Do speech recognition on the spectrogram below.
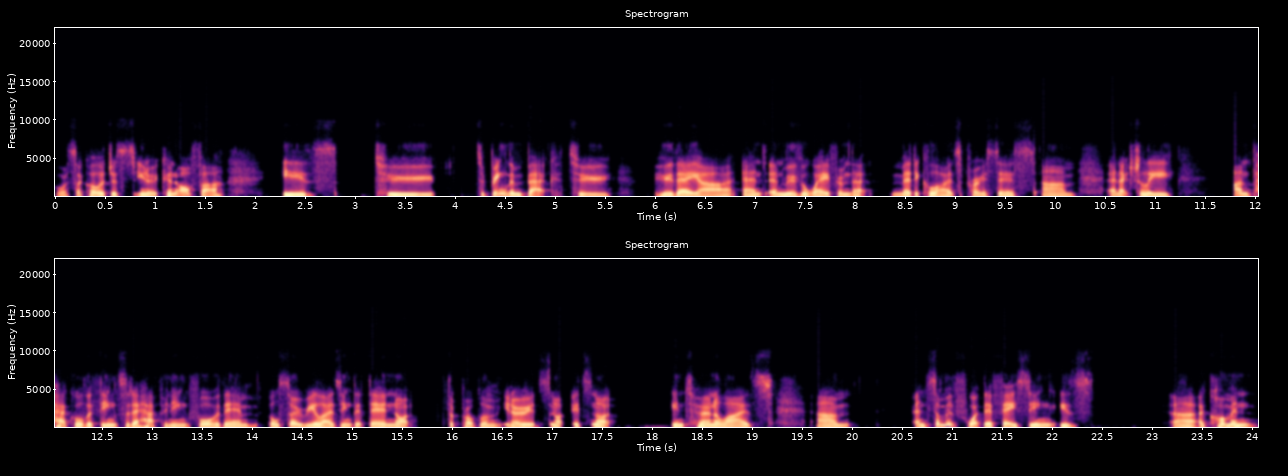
or a psychologist, you know, can offer is to to bring them back to who they are and and move away from that medicalized process um, and actually unpack all the things that are happening for them also realizing that they're not the problem you know it's not it's not internalized um, and some of what they're facing is uh, a common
